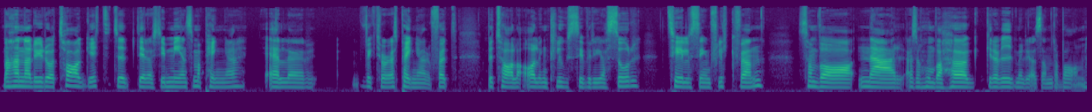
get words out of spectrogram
Men han hade ju då tagit typ deras gemensamma pengar eller Victorias pengar för att betala all inclusive resor till sin flickvän som var när, alltså hon var höggravid med deras andra barn.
